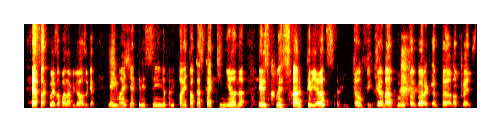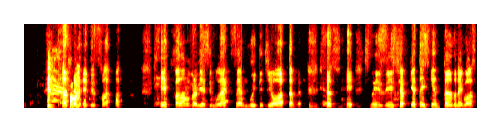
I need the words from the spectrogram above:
essa coisa maravilhosa que é. E a imagem ia crescendo, eu falei, pai, toca as catinhana. Eles começaram criança, então ficando adulto agora cantando na frente da televisão. E ele falava para mim assim, moleque, você é muito idiota, velho. isso não existe, é porque tá esquentando o negócio.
